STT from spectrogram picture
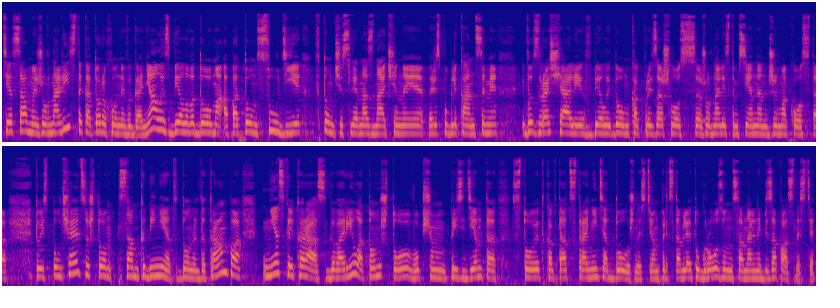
те самые журналисты, которых он и выгонял из Белого дома, а потом судьи, в том числе назначенные республиканцами, возвращали их в Белый дом, как произошло с журналистом CNN Джима Коста. То есть получается, что сам кабинет Дональда Трампа несколько раз говорил о том, что, в общем, президента стоит как-то отстранить от должности. Он представляет угрозу национальной безопасности.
